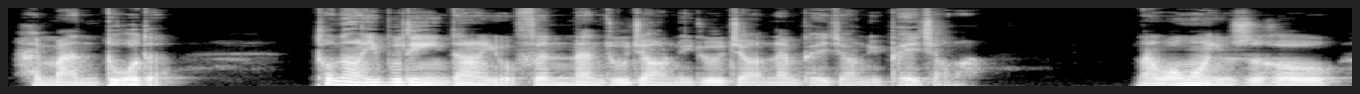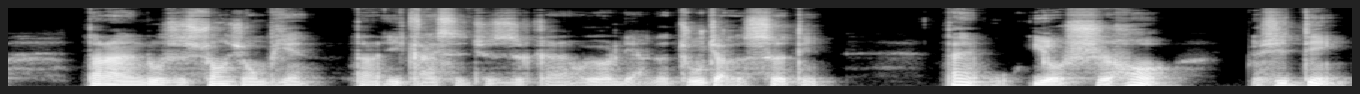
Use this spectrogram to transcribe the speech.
还蛮多的。通常一部电影当然有分男主角、女主角、男配角、女配角嘛。那往往有时候，当然如果是双雄片，当然一开始就是可能会有两个主角的设定。但有时候有些电影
